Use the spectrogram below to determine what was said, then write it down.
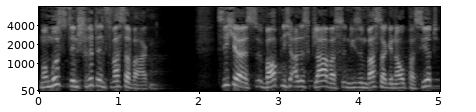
Man muss den Schritt ins Wasser wagen. Sicher ist überhaupt nicht alles klar, was in diesem Wasser genau passiert,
